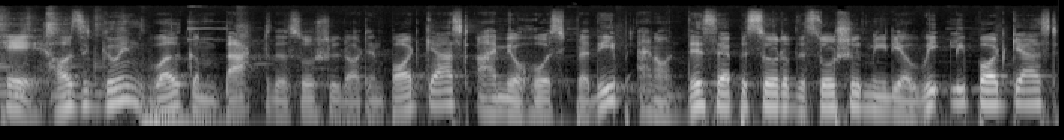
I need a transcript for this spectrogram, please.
Hey, how's it going? Welcome back to the Social.in podcast. I'm your host Pradeep, and on this episode of the Social Media Weekly podcast,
